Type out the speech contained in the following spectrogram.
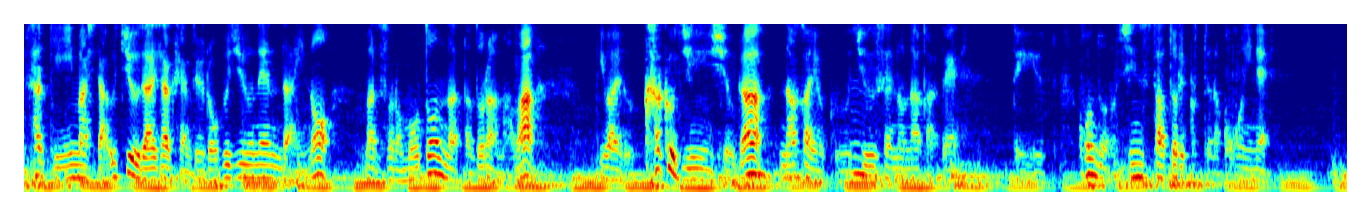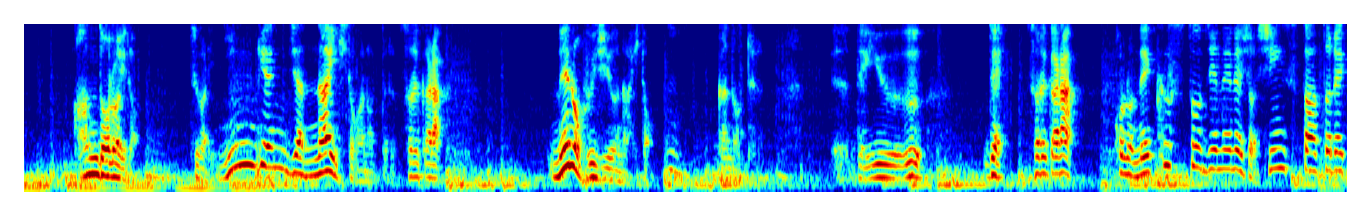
さっき言いました「宇宙大作戦」という60年代のまずその元になったドラマはいわゆる各人種が仲良く宇宙船の中でっていう、今度の「新スター・トレック」っていうのはここにねアンドロイド。つまり人間じゃない人が乗ってる。それから目の不自由な人が乗ってる。っていう。でそれからこのネクストジェネレーション新スター・トレッ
